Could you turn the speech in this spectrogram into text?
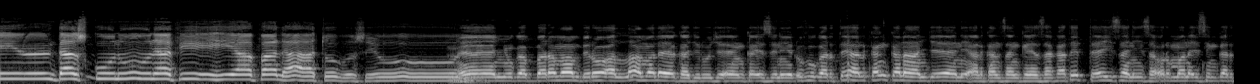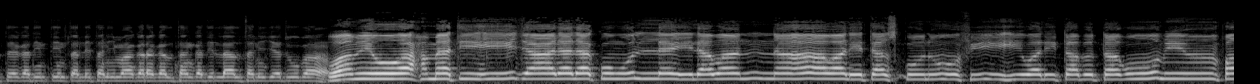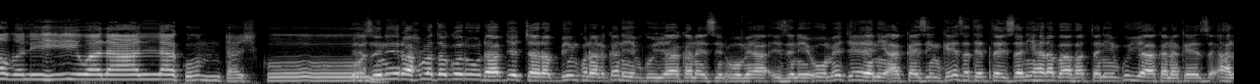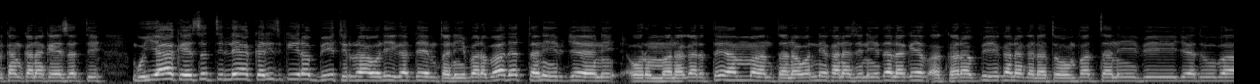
تسكنون فيه أفلا تبصرون mee eenyu gabbaramaan biroo allah malee ka jiru je'een ka isinii dhufu gartee halkan kanaan je'eeni halkan san keessa katetteeysanii isa ormana isin gartee gadin xiinxallitanii maa garagaltan gadin laaltanii jee duuba ومن رحمته جعل لكم الليل والنهار لتسكنوا فيه ولتبتغوا من فضله ولعلكم تشكرون isinii rahmata godhuudhaaf jecha rabbiin kun halkaniif guyyaa kana isin uume isinii uume jeeni akka isin keessa tetteeysanii hara baafattaniif guyyaa kana keessa halkan kana keessatti guyyaa keessatti illee akka rizqii rabbiitirraa olii gaddeemtanii barbaadattaniif jeeni ormana gartee ammaan tana wanni kana isinii dalageef akka rabbii kana galatoonfattaniifi jeduuba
